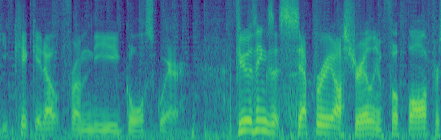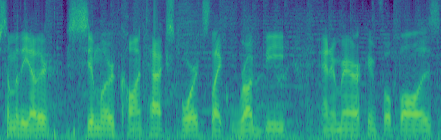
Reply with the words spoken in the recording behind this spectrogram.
you kick it out from the goal square. A few of the things that separate Australian football for some of the other similar contact sports like rugby and American football is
